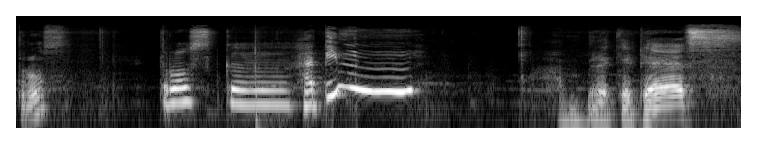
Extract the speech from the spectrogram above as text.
Terus? terus ke hatimu. Hambregedes.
